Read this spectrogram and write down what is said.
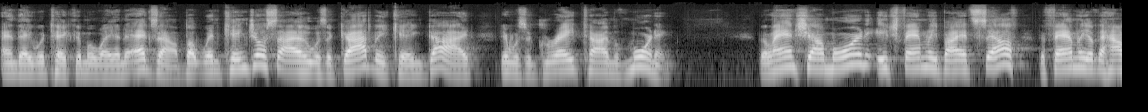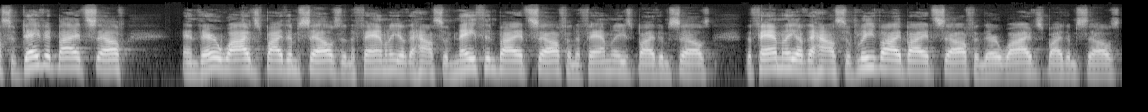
and they would take them away into exile. But when King Josiah, who was a godly king, died, there was a great time of mourning. The land shall mourn, each family by itself, the family of the house of David by itself, and their wives by themselves, and the family of the house of Nathan by itself, and the families by themselves, the family of the house of Levi by itself, and their wives by themselves,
